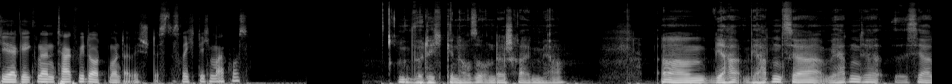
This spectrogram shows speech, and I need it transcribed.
der Gegner einen Tag wie Dortmund erwischt. Ist das richtig, Markus? Würde ich genauso unterschreiben, ja. Ähm, wir wir hatten es ja, wir hatten es ja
